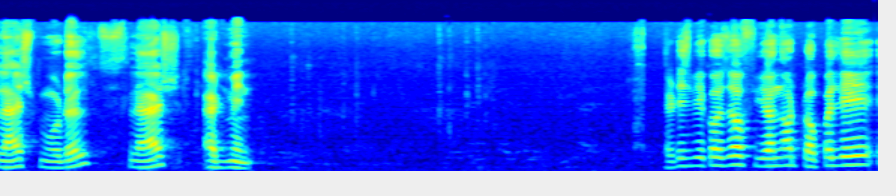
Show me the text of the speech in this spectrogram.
Slash Moodle slash admin. That is because of you are not properly.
